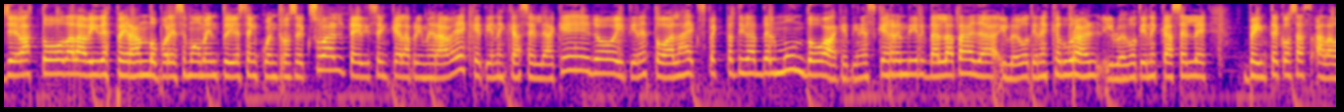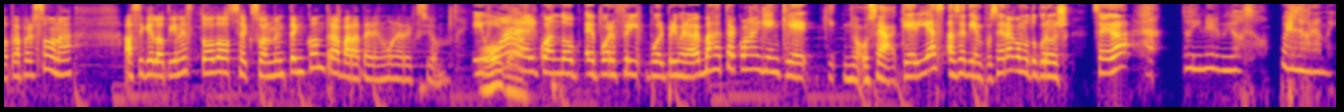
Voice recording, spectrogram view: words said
llevas toda la vida esperando por ese momento y ese encuentro sexual, te dicen que la primera vez que tienes que hacerle aquello y tienes todas las expectativas del mundo a que tienes que rendir y dar la talla y luego tienes que durar y luego tienes que hacerle 20 cosas a la otra persona. Así que lo tienes todo sexualmente en contra para tener una erección. Igual cuando eh, por, fri- por primera vez vas a estar con alguien que, que- no, o sea, querías hace tiempo, será como tu crush. Se da, estoy nervioso, perdóname.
